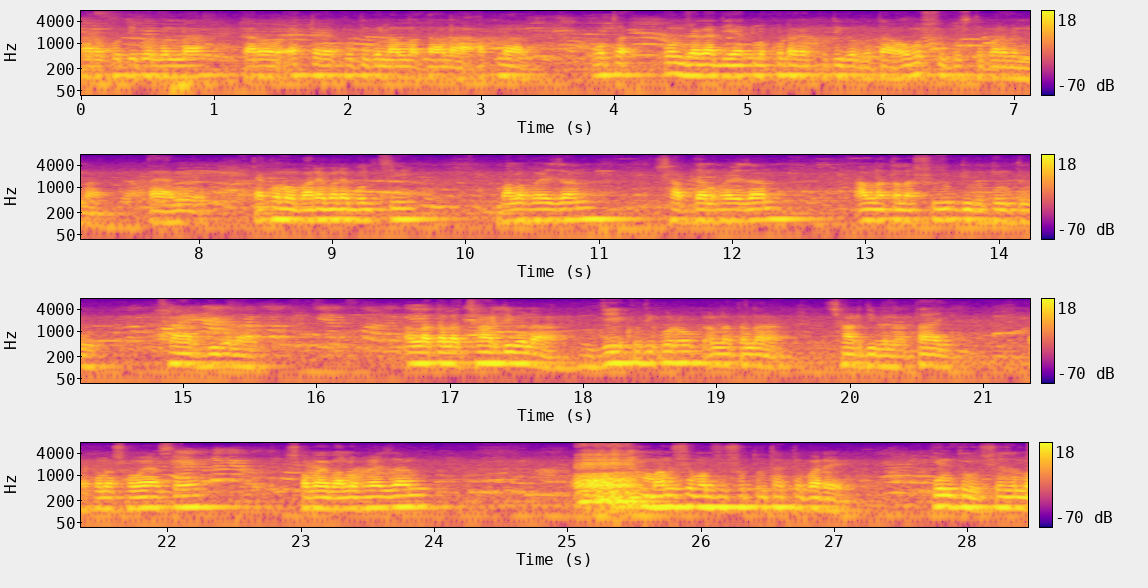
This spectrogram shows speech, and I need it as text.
কারও ক্ষতি করবেন না। কারও এক টাকা ক্ষতি করলে আল্লাহ তালা আপনার কোথা কোন জায়গা দিয়ে এক লক্ষ টাকা ক্ষতি করবে তা অবশ্যই বুঝতে পারবেন না। তাই আমি এখনও বারে বারে বলছি, ভালো হয়ে যান, সাবধান হয়ে যান। আল্লাহ তালা সুযোগ দিবে কিন্তু ছাড় দিবে না। আল্লাহ তালা ছাড় দিবে না। যে ক্ষতি করুক, আল্লাহ তালা ছাড় দিবে না। তাই এখনও সময় আছে, সবাই ভালো হয়ে যান। মানুষে মানুষের শত্রু থাকতে পারে, কিন্তু সেজন্য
